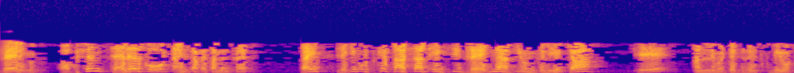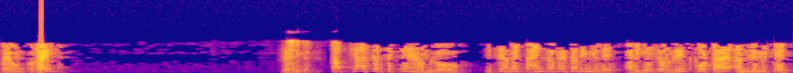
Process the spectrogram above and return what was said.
very good option seller को टाइम का पैसा मिलता है राइट लेकिन उसके साथ साथ एक चीज़ दहेज में आती है उनके लिए क्या? कि अनलिमिटेड रिस्क भी होता है उनको राइट वेरी गुड तो अब क्या कर सकते हैं हम लोग? जिससे हमें टाइम का पैसा भी मिले और ये जो रिस्क होता है अनलिमिटेड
